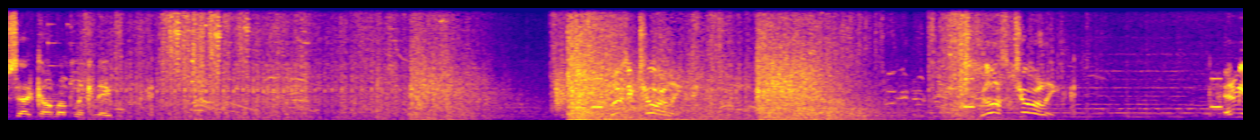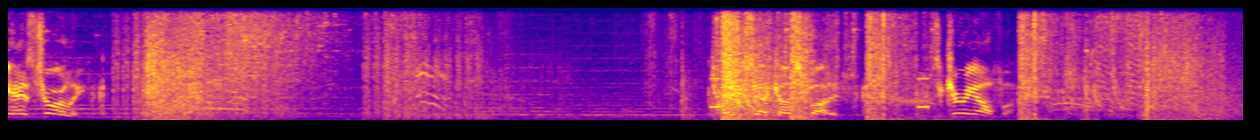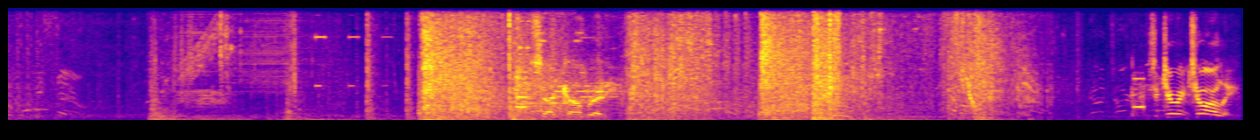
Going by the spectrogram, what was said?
SATCOM uplink enabled. Losing Charlie. We lost Charlie. Enemy has Charlie. SATCOM spotted. Securing Alpha. SATCOM ready. Securing Charlie.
